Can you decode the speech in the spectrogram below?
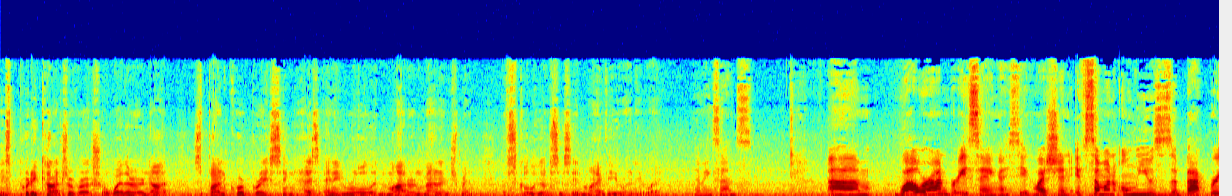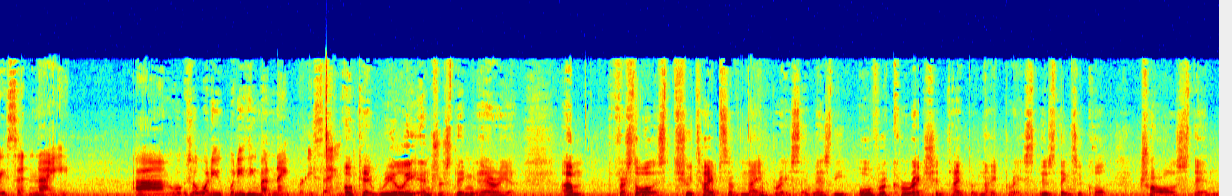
It's pretty controversial whether or not SpineCor bracing has any role in modern management of scoliosis, in my view, anyway. That makes sense. Um, while we're on bracing, I see a question. If someone only uses a back brace at night, Um, so what do you what do you think about night bracing? Okay, really interesting area. Um, first of all, there's two types of night bracing. There's the overcorrection type of night brace. These things are called Charleston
